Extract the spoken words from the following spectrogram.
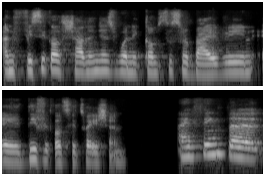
and physical challenges when it comes to surviving a difficult situation? I think that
